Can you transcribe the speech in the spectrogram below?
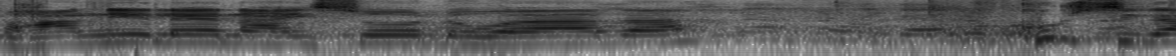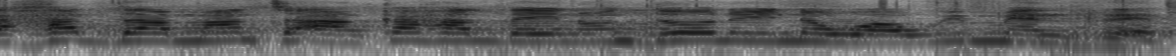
waxaan nii leenahay soo dhowaada kursiga hadda maanta aan ka hadlayno on doonayno waa women rep.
